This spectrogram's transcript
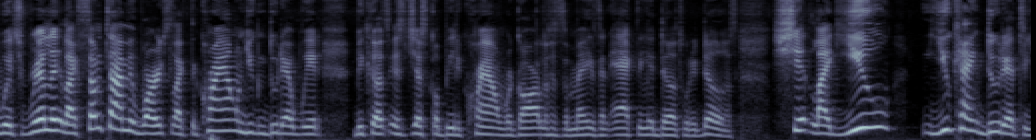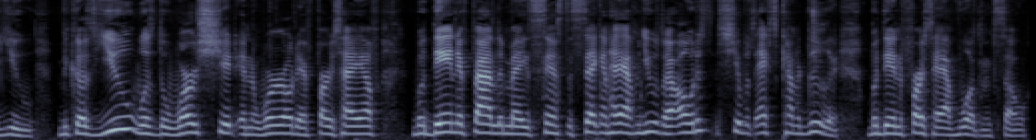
which really like sometimes it works. Like the Crown, you can do that with because it's just gonna be the Crown regardless. It's amazing acting. It does what it does. Shit like you. You can't do that to you because you was the worst shit in the world at first half but then it finally made sense the second half, and you was like, oh, this shit was actually kind of good. But then the first half wasn't. So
